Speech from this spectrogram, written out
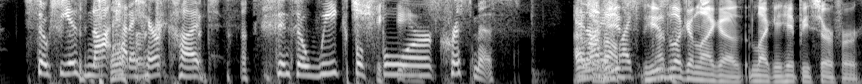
so he has not had a haircut since a week before. Christmas, and love I am he's, like, he's looking like a like a hippie surfer.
